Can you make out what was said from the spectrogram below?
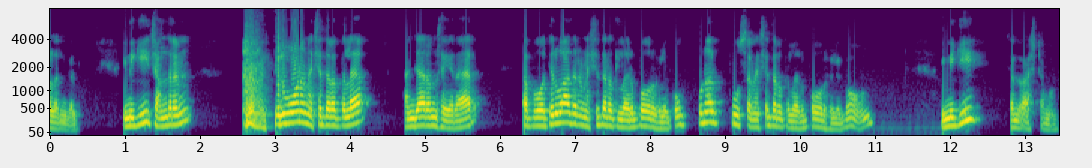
பலன்கள். இன்னைக்கு சந்திரன் திருவோண நட்சத்திரத்துல சஞ்சாரம் செய்கிறார். அப்போ திருவாதிர நட்சத்திரத்துல இருப்பவர்களுக்கும் புனர்பூச நட்சத்திரத்துல இருப்பவர்களுக்கும் இன்னைக்கு சந்திராஷ்டமம்.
